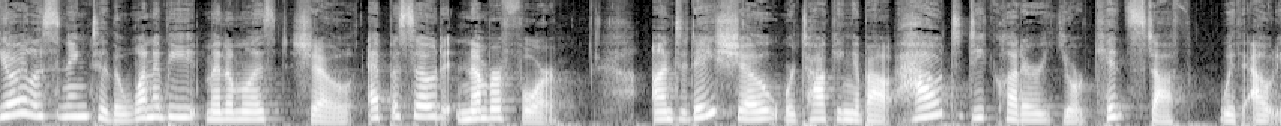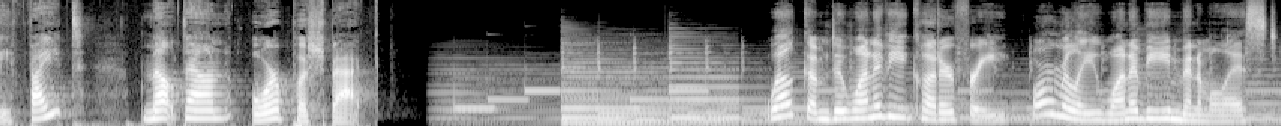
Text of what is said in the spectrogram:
You're listening to the Wannabe Minimalist Show, episode number four. On today's show, we're talking about how to declutter your kids' stuff without a fight, meltdown, or pushback. Welcome to Wannabe Clutter Free, formerly Wannabe Minimalist,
